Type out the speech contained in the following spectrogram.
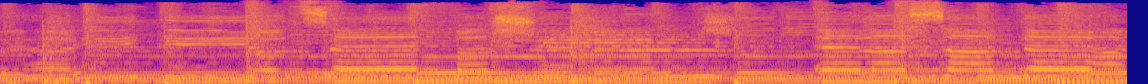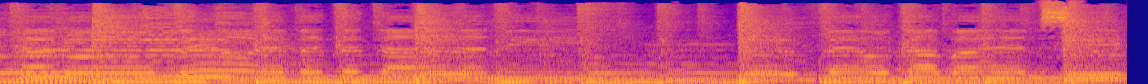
והייתי יוצאת בשמש אל השדה הקרוב ואוהבת את העננים והוגה בהם סיפור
